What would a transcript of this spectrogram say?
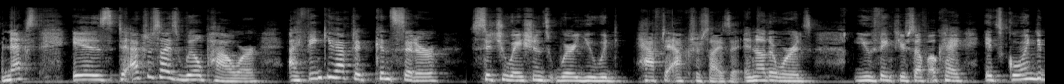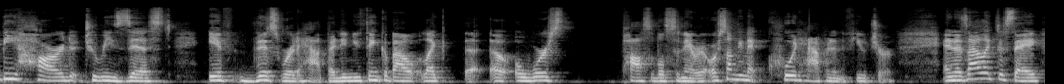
Next is to exercise willpower. I think you have to consider situations where you would have to exercise it. In other words, you think to yourself, okay, it's going to be hard to resist if this were to happen. And you think about like a, a worst possible scenario or something that could happen in the future. And as I like to say,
